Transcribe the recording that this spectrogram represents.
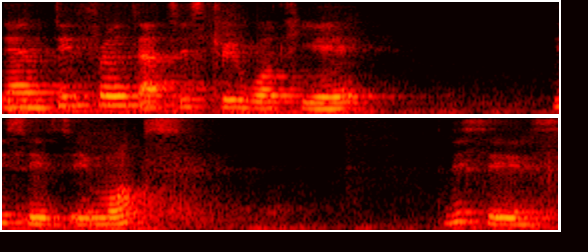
There are different artistry work here. This is a mosque. This is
